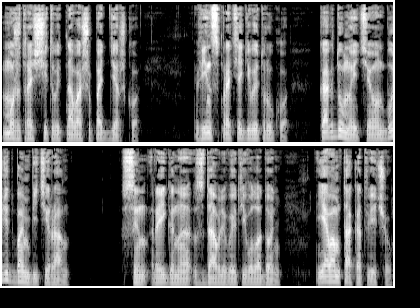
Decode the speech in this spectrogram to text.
может рассчитывать на вашу поддержку». Винс протягивает руку. «Как думаете, он будет бомбить Иран?» Сын Рейгана сдавливает его ладонь. «Я вам так отвечу.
